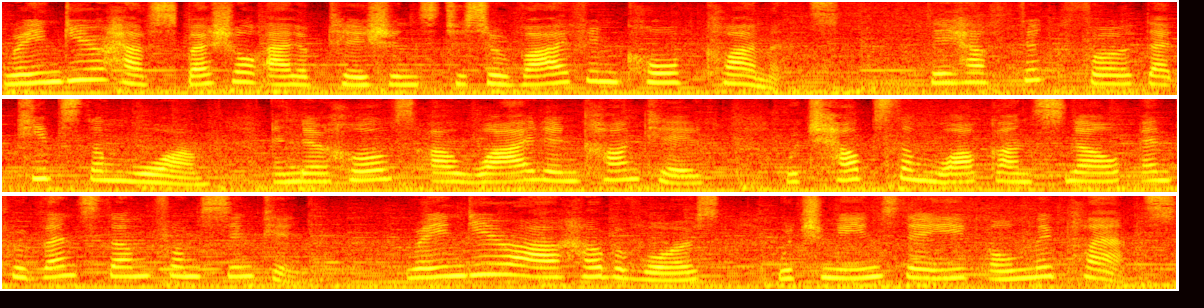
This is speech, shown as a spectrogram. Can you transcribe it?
Reindeer have special adaptations to survive in cold climates. They have thick fur that keeps them warm, and their hooves are wide and concave, which helps them walk on snow and prevents them from sinking. Reindeer are herbivores, which means they eat only plants.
